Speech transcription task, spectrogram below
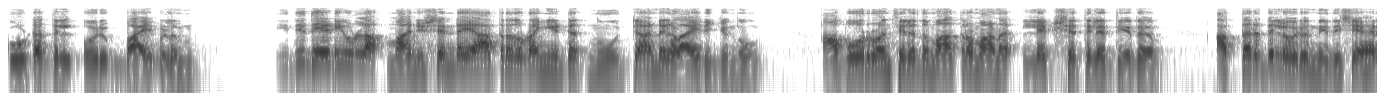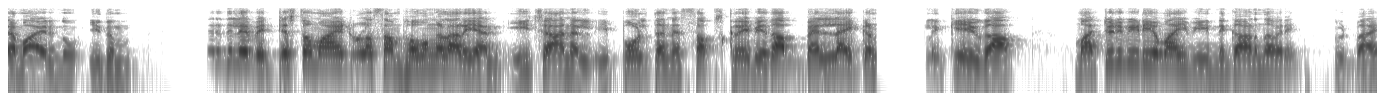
കൂട്ടത്തിൽ ഒരു ബൈബിളും. നിധി തേടിയുള്ള മനുഷ്യന്റെ യാത്ര തുടങ്ങിയിട്ട് നൂറ്റാണ്ടുകളായിരിക്കുന്നു. അപൂർവം ചിലത് മാത്രമാണ് ലക്ഷ്യത്തിലെത്തിയത്. അത്തരത്തിൽ ഒരു നിധിശേഖരമായിരുന്നു ഇതും. ഇത്തരത്തിലെ വ്യത്യസ്തമായിട്ടുള്ള സംഭവങ്ങൾ അറിയാൻ ഈ ചാനൽ ഇപ്പോൾ തന്നെ സബ്സ്ക്രൈബ് ചെയ്ത ബെല്ലൈക്കൺ ക്ലിക്ക് ചെയ്യുക. മറ്റൊരു വീഡിയോയുമായി വീണ്ടും കാണുന്നവരെ ഗുഡ് ബൈ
